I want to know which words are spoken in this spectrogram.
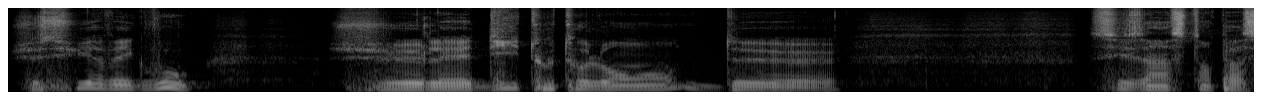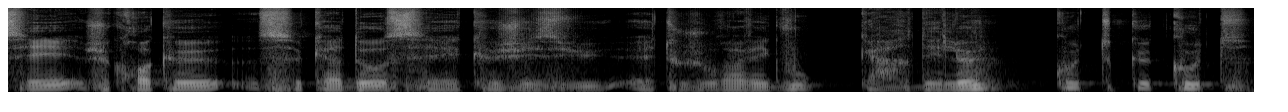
Je suis avec vous. Je l'ai dit tout au long de ces instants passés. Je crois que ce cadeau, c'est que Jésus est toujours avec vous. Gardez-le, coûte que coûte,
